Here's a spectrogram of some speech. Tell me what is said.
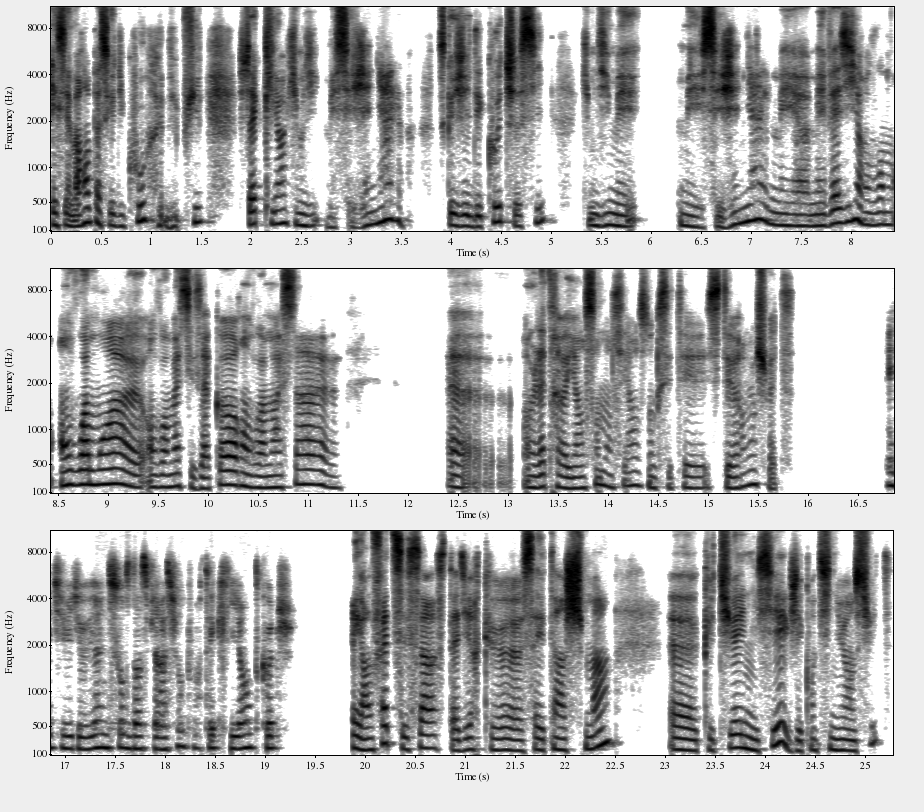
Et c'est marrant parce que du coup, depuis, chaque client qui me dit, mais c'est génial, parce que j'ai des coachs aussi qui me disent, mais, mais c'est génial, mais, euh, mais vas-y, envoie-moi, envoie-moi, euh, envoie-moi ces accords, envoie-moi ça. Euh, on l'a travaillé ensemble en séance, donc c'était, c'était vraiment chouette. Et tu deviens une source d'inspiration pour tes clientes coach. Et en fait, c'est ça, c'est-à-dire que ça a été un chemin que tu as initié et que j'ai continué ensuite.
